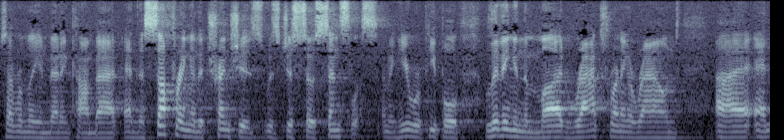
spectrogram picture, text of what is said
several million men in combat. And the suffering in the trenches was just so senseless. I mean, here were people living in the mud, rats running around. Uh, and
